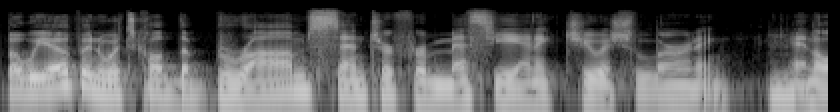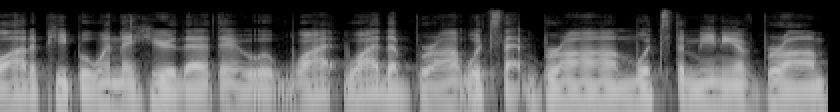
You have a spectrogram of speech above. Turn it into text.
but we opened what's called the Brahm Center for Messianic Jewish Learning. And a lot of people, when they hear that, they why why the Brahm? What's that Brahm? What's the meaning of Brahm?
